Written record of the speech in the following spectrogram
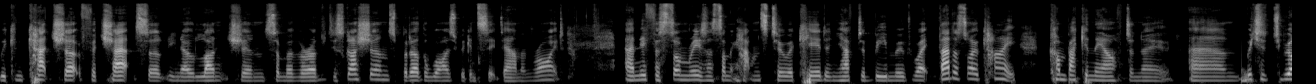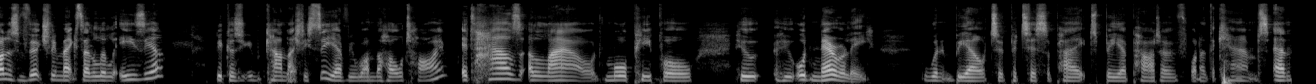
We can catch up for chats at you know lunch and some of our other discussions but otherwise we can sit down and write. And if for some reason something happens to a kid and you have to be moved away that is okay. Come back in the afternoon. And which is, to be honest virtually makes that a little easier because you can't actually see everyone the whole time. It has allowed more people who who ordinarily wouldn't be able to participate, be a part of one of the camps. And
